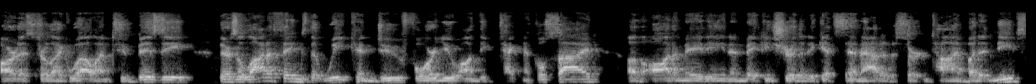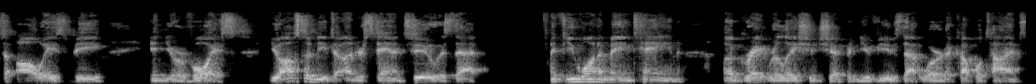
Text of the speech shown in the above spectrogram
artists are like, well, I'm too busy. There's a lot of things that we can do for you on the technical side of automating and making sure that it gets sent out at a certain time, but it needs to always be in your voice. You also need to understand, too, is that if you want to maintain a great relationship, and you've used that word a couple times,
